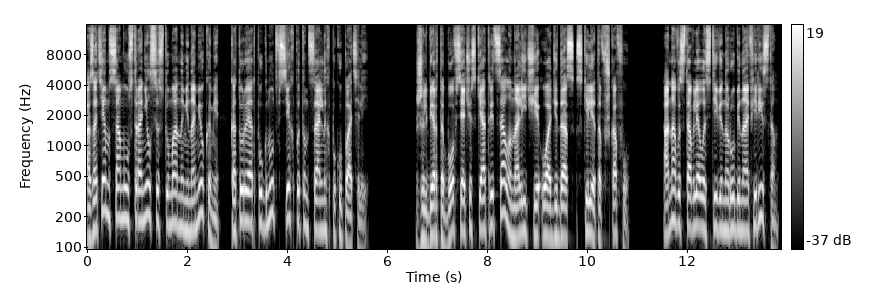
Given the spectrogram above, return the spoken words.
а затем самоустранился с туманными намеками, которые отпугнут всех потенциальных покупателей. Жильберта Бо всячески отрицала наличие у Adidas скелетов в шкафу. Она выставляла Стивена Рубина аферистом,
